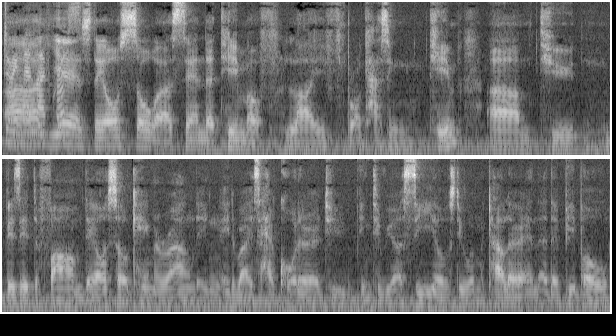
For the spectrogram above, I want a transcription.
their Uh, live cross. Yes, they also uh, send a team of live broadcasting team um, to visit the farm. They also came around in AWI's headquarters to interview our CEO Stuart McCullough and other people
